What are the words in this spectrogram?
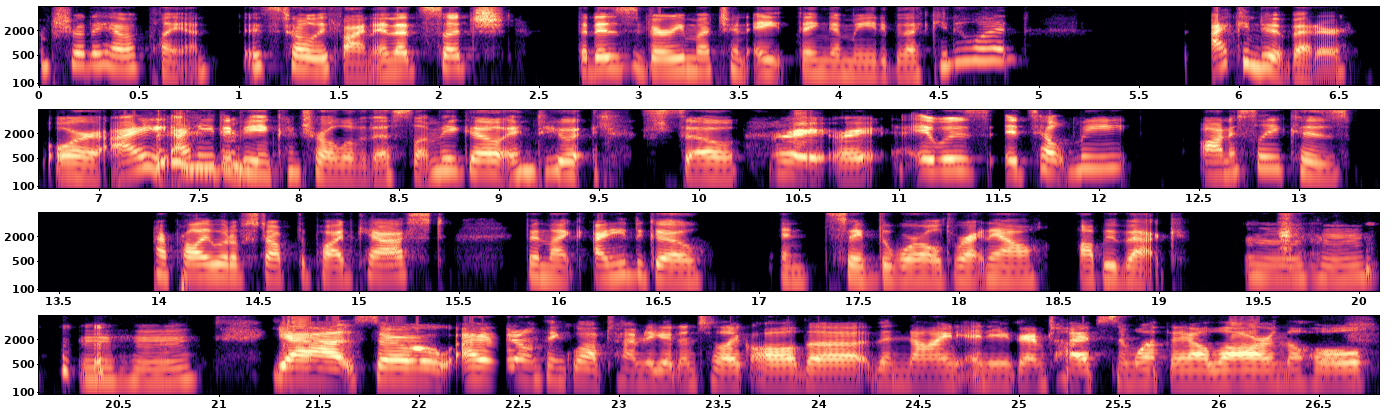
I'm sure they have a plan. It's totally fine. And that's such that is very much an eight thing of me to be like, you know what? I can do it better or I I need to be in control of this. Let me go and do it. So Right, right. It was it's helped me honestly cuz I probably would have stopped the podcast, been like I need to go and save the world right now. I'll be back. hmm hmm Yeah. So I don't think we'll have time to get into like all the the nine enneagram types and what they all are and the whole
